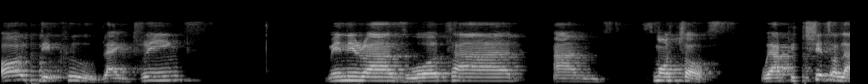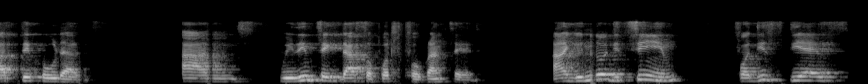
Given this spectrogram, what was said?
all they could, like drinks, minerals, water, and small chops. We appreciate all our stakeholders, and we didn't take that support for granted. And you know, the team for this year's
